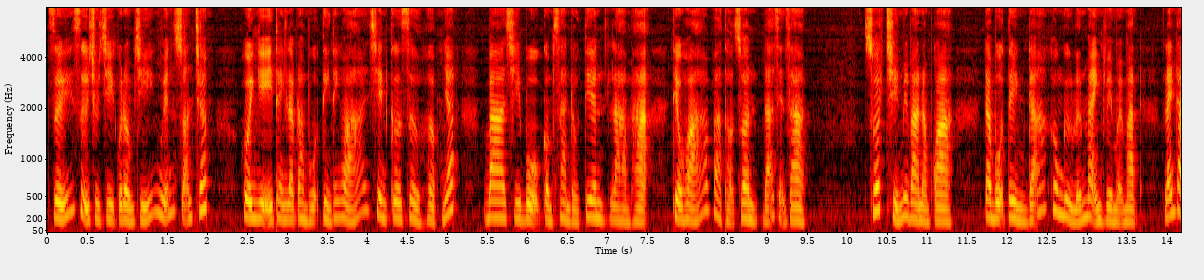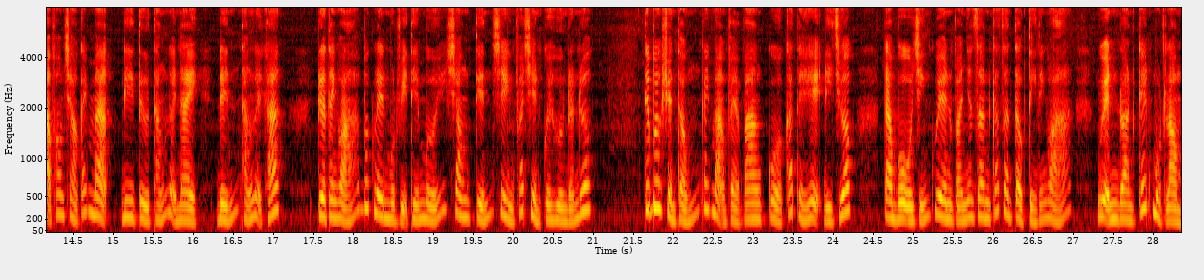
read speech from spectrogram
dưới sự chủ trì của đồng chí Nguyễn Doãn Chấp, hội nghị thành lập Đảng bộ tỉnh Thanh Hóa trên cơ sở hợp nhất ba chi bộ cộng sản đầu tiên là Hàm Hạ, Thiệu Hóa và Thọ Xuân đã diễn ra. Suốt 93 năm qua, Đảng bộ tỉnh đã không ngừng lớn mạnh về mọi mặt, lãnh đạo phong trào cách mạng đi từ thắng lợi này đến thắng lợi khác, đưa Thanh Hóa bước lên một vị thế mới trong tiến trình phát triển quê hương đất nước. Tiếp bước truyền thống cách mạng vẻ vang của các thế hệ đi trước, Đảng bộ, chính quyền và nhân dân các dân tộc tỉnh Thanh Hóa nguyện đoàn kết một lòng,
